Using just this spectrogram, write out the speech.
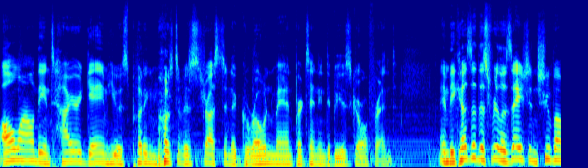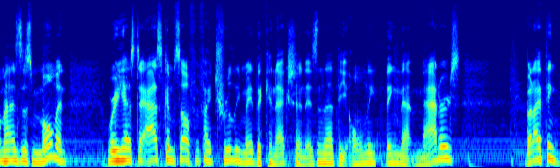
all while the entire game he was putting most of his trust in a grown man pretending to be his girlfriend. And because of this realization, Shubham has this moment where he has to ask himself if I truly made the connection, isn't that the only thing that matters? But I think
